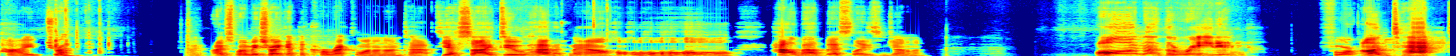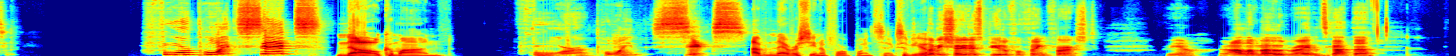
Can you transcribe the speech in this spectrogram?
Hydra. I just want to make sure I get the correct one on Untappd. Yes, I do have it now. Ho, ho, ho, ho, ho. How about this, ladies and gentlemen? On the rating for Untappd, 4.6? No, come on. 4.6. I've never seen a 4.6. Have you? Let me show you this beautiful thing first. You know, a la mode, right? It's got the.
